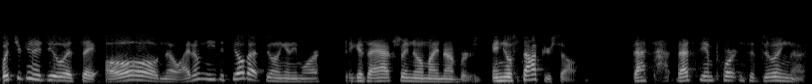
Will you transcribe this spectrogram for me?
what you're going to do is say, "Oh no, I don't need to feel that feeling anymore because I actually know my numbers," and you'll stop yourself. That's that's the importance of doing this.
